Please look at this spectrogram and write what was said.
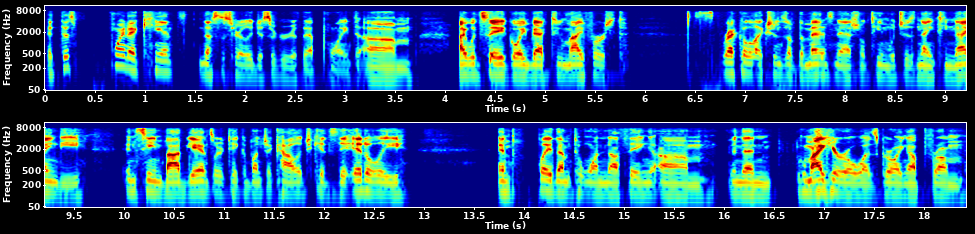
at this point, I can't necessarily disagree with that point. Um, I would say going back to my first recollections of the men's national team, which is 1990, and seeing Bob Gansler take a bunch of college kids to Italy and play them to one nothing. Um, and then who my hero was growing up from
